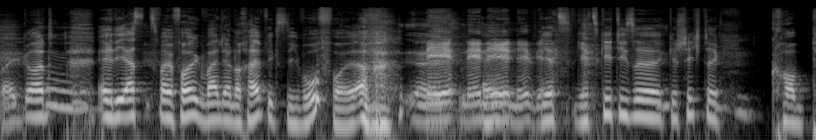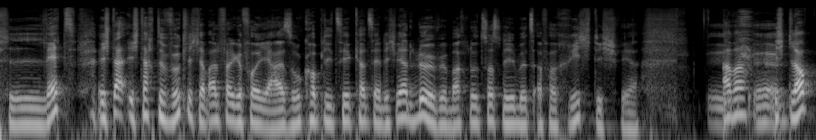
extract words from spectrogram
Mein Gott. Ey, die ersten zwei Folgen waren ja noch halbwegs niveauvoll, aber. Nee, nee, nee, nee. Jetzt, jetzt geht diese Geschichte komplett. Ich, ich dachte wirklich am Anfang Folge, ja, so kompliziert kann es ja nicht werden. Nö, wir machen uns das Leben jetzt einfach richtig schwer. Aber äh. ich glaube,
